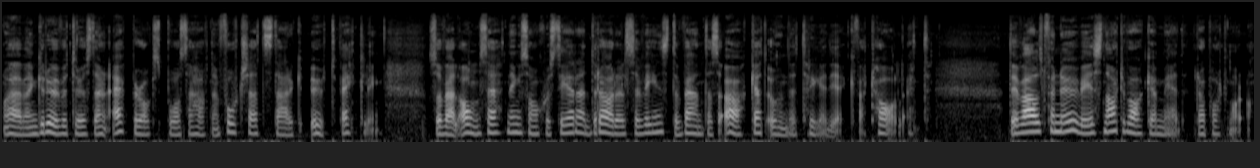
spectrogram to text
och även gruvutrustaren Epirox spås ha haft en fortsatt stark utveckling. Såväl omsättning som justerad rörelsevinst väntas ökat under tredje kvartalet. Det var allt för nu. Vi är snart tillbaka med Rapportmorgon.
